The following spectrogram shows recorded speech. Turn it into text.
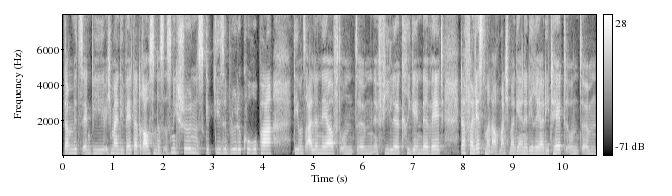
damit es irgendwie, ich meine, die Welt da draußen, das ist nicht schön. Es gibt diese blöde Kurupa, die uns alle nervt und ähm, viele Kriege in der Welt. Da verlässt man auch manchmal gerne die Realität. Und ähm,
